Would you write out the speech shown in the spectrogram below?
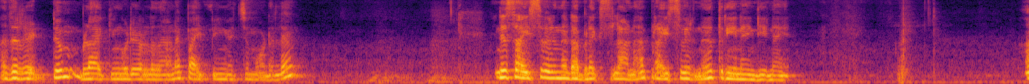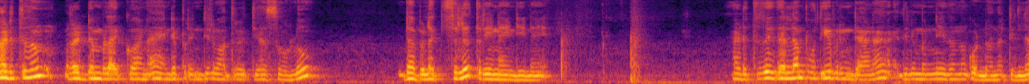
അത് റെഡും ബ്ലാക്കും കൂടി ഉള്ളതാണ് പൈപ്പിംഗ് വെച്ച മോഡൽ ഇതിന്റെ സൈസ് വരുന്നത് ഡബിൾ എക്സലാണ് പ്രൈസ് വരുന്നത് ത്രീ നയന്റി നയൻ അടുത്തതും റെഡും ബ്ലാക്കുമാണ് അതിന്റെ പ്രിന്റിൽ മാത്രമേ വ്യത്യാസമുള്ളൂ. Double XL three ninety nine അടുത്തത് ഇതെല്ലാം പുതിയ പ്രിന്റാണ് ഇതിന് മുന്നേ ഇതൊന്നും കൊണ്ടുവന്നിട്ടില്ല.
